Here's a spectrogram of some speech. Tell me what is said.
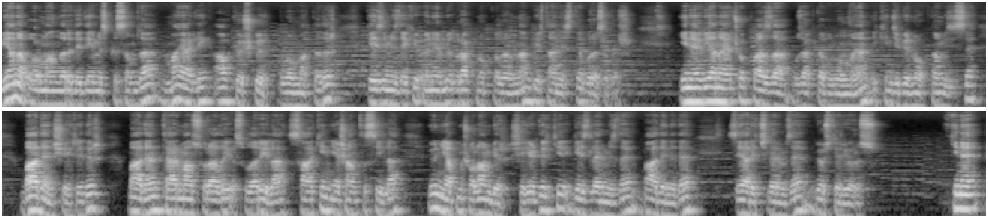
Viyana ormanları dediğimiz kısımda Mayerling Av Köşkü bulunmaktadır. Gezimizdeki önemli durak noktalarından bir tanesi de burasıdır. Yine Viyana'ya çok fazla uzakta bulunmayan ikinci bir noktamız ise Baden şehridir. Baden termal suralı, sularıyla, sakin yaşantısıyla ün yapmış olan bir şehirdir ki gezilerimizde Baden'i de ziyaretçilerimize gösteriyoruz. Yine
